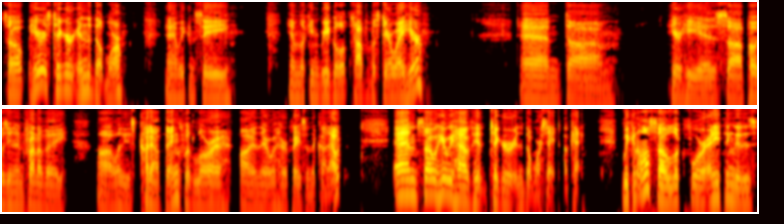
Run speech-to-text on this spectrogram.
So here is Tigger in the Biltmore, and we can see him looking regal at the top of a stairway here. And um, here he is uh, posing in front of a uh, one of these cutout things with Laura uh, in there with her face in the cutout. And so here we have Tigger in the Biltmore Estate. Okay. We can also look for anything that is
